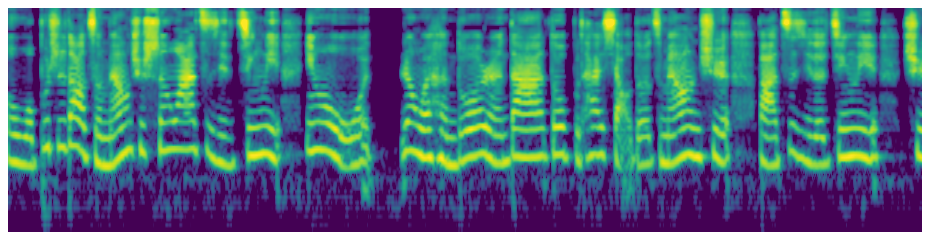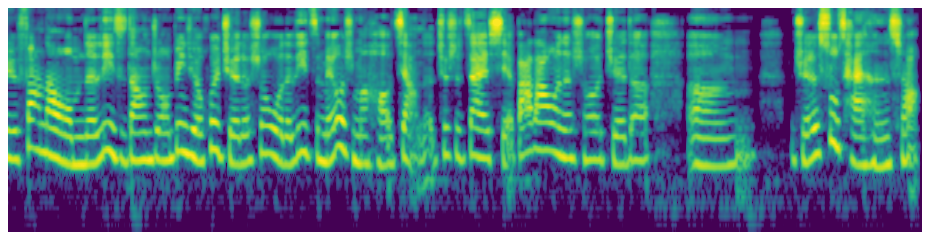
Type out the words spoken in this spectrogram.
哦，我不知道怎么样去深挖自己的经历，因为我认为很多人大家都不太晓得怎么样去把自己的经历去放到我们的例子当中，并且会觉得说我的例子没有什么好讲的，就是在写八大问的时候觉得，嗯。觉得素材很少，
